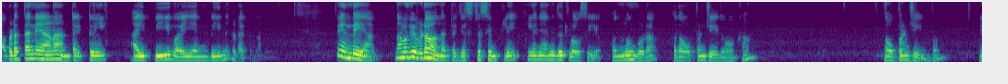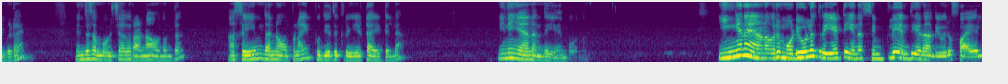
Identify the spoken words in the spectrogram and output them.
അവിടെ തന്നെയാണ് untitled I P Y N B എന്ന് കിടക്കുന്നത്. അപ്പോൾ എന്ത് ചെയ്യാം? നമുക്ക് ഇവിടെ വന്നിട്ട് ജസ്റ്റ് സിംപ്ലി അല്ല ഞാനിത് ക്ലോസ് ചെയ്യും. ഒന്നും കൂടെ അത് ഓപ്പൺ ചെയ്ത് നോക്കാം. ഓപ്പൺ ചെയ്യുമ്പം ഇവിടെ എന്ത് സംഭവിച്ചാൽ അത് റൺ ആവുന്നുണ്ട്. ആ സെയിം തന്നെ ഓപ്പണായി പുതിയത് ക്രിയേറ്റ് ആയിട്ടില്ല. ഇനി ഞാൻ എന്ത് ചെയ്യാൻ പോകുന്നു? ഇങ്ങനെയാണ് ഒരു മൊഡ്യൂൾ ക്രിയേറ്റ് ചെയ്യുന്ന സിംപ്ലി എന്ത് ചെയ്താൽ മതി? ഒരു ഫയൽ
